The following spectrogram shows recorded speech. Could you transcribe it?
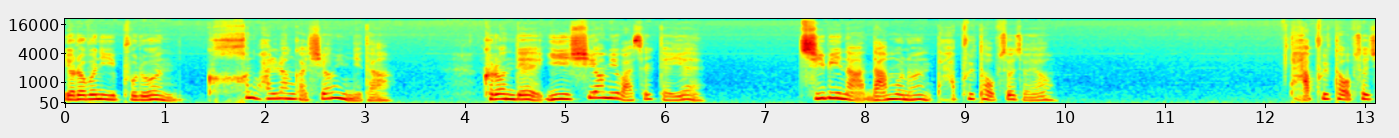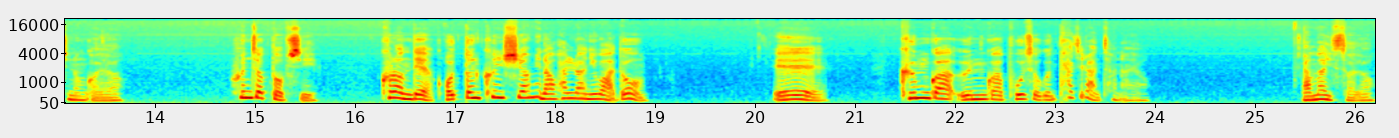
여러분 이 불은 큰 환란과 시험입니다. 그런데 이 시험이 왔을 때에 집이나 나무는 다 불타 없어져요. 다 불타 없어지는 거예요. 흔적도 없이. 그런데 어떤 큰 시험이나 환란이 와도 예, 금과 은과 보석은 타질 않잖아요. 남아 있어요.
